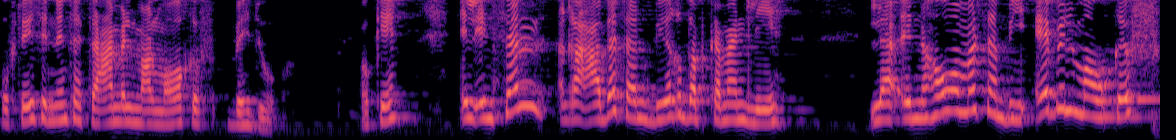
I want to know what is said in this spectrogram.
وابتديت إن أنت تتعامل مع المواقف بهدوء. أوكي؟ الإنسان عادة بيغضب كمان ليه؟ لأن هو مثلا بيقابل موقف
